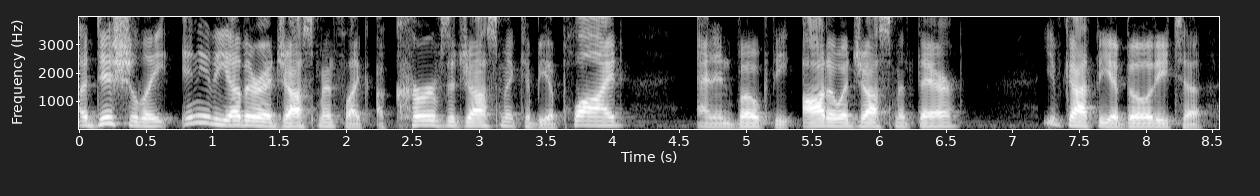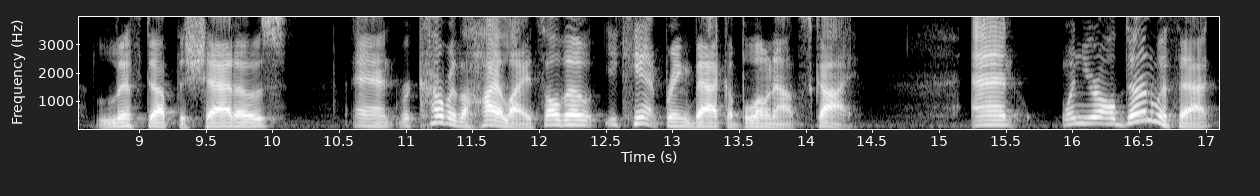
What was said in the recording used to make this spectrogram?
Additionally, any of the other adjustments like a curves adjustment can be applied and invoke the auto adjustment there. You've got the ability to lift up the shadows and recover the highlights, although you can't bring back a blown out sky. And when you're all done with that,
